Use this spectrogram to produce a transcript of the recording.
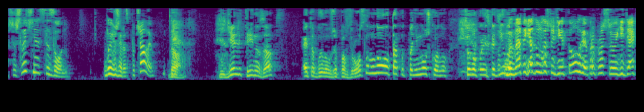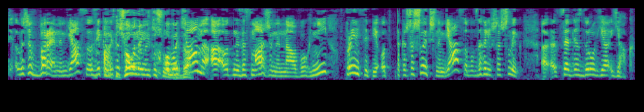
шашличний сезон. Ви вже розпочали? Да. Недели три назад это было уже по-взрослому, но так вот понемножку оно все равно происходило. Ви знаєте, я думала, що дієтологи, я перепрошую, їдять лише варене м'ясо з якимись А, тушкованими тушене, овочами, да. а от не засмажене на вогні. В принципі, от таке шашличне м'ясо, або взагалі шашлик, е, це для здоров'я як?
